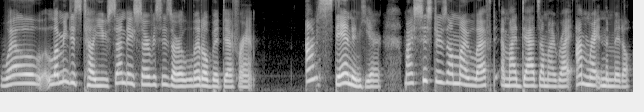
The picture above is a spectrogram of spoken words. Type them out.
Well, let me just tell you, Sunday services are a little bit different. I'm standing here. My sister's on my left and my dad's on my right. I'm right in the middle.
